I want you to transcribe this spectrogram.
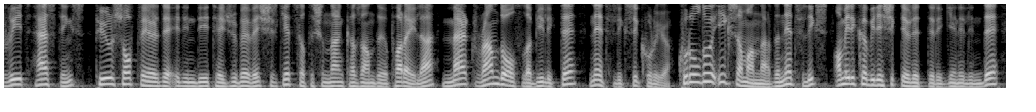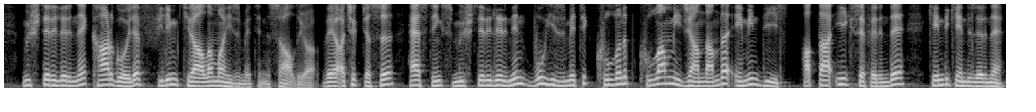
Reed Hastings, Pure Software'de edindiği tecrübe ve şirket satışından kazandığı parayla Mark Randolph'la birlikte Netflix'i kuruyor. Kurulduğu ilk zamanlarda Netflix, Amerika Birleşik Devletleri genelinde müşterilerine kargo ile film kiralama hizmetini sağlıyor ve açıkçası Hastings müşterilerinin bu hizmeti kullanıp kullanmayacağından da emin değil. Hatta ilk seferinde kendi kendilerine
